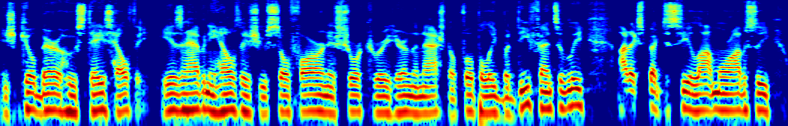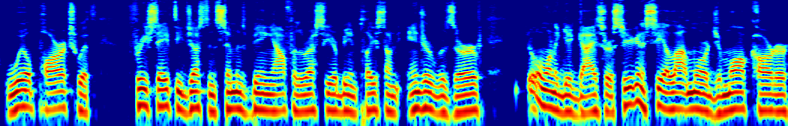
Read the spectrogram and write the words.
in Shaquil Barrett who stays healthy. He doesn't have any health issues so far in his short career here in the National Football League league. But defensively, I'd expect to see a lot more. Obviously, Will Parks with free safety Justin Simmons being out for the rest of the year, being placed on injured reserve. You don't want to get guys hurt. So you're going to see a lot more Jamal Carter,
